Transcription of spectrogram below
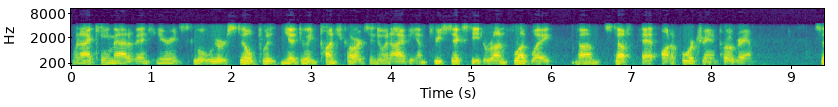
when I came out of engineering school, we were still put, you know, doing punch cards into an IBM 360 to run floodway um, stuff at, on a Fortran program. So,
